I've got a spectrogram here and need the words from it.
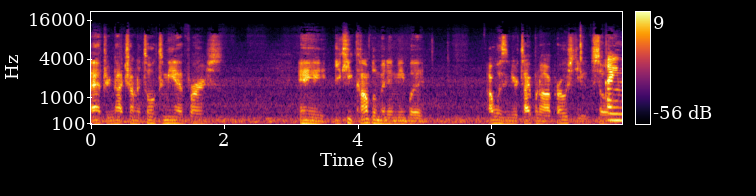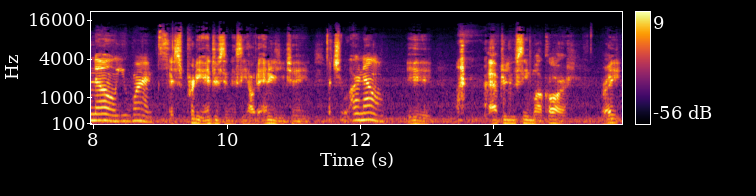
after not trying to talk to me at first. And you keep complimenting me, but I wasn't your type when I approached you. So I know you weren't, it's pretty interesting to see how the energy changed. but you are now. Yeah. after you see my car, right?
